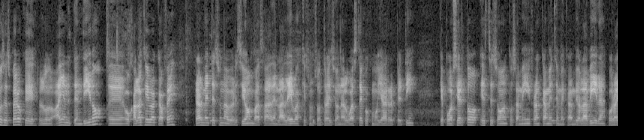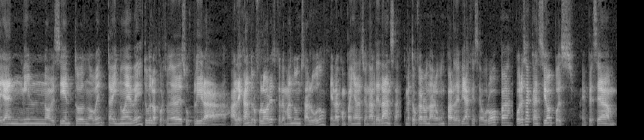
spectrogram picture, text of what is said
Pues espero que lo hayan entendido. Eh, ojalá que iba café. Realmente es una versión basada en la leva, que es un son tradicional huasteco, como ya repetí. Que por cierto, este son, pues a mí francamente me cambió la vida. Por allá en 1999 tuve la oportunidad de suplir a Alejandro Flores, que le mando un saludo, en la Compañía Nacional de Danza. Me tocaron un par de viajes a Europa. Por esa canción, pues empecé a,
